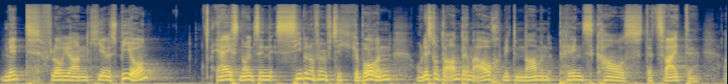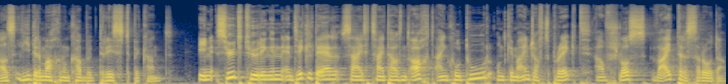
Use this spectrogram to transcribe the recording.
mit Florian Kiernes Bio. Er ist 1957 geboren und ist unter anderem auch mit dem Namen Prinz Chaos II. als Liedermacher und Kabarettist bekannt. In Südthüringen entwickelte er seit 2008 ein Kultur- und Gemeinschaftsprojekt auf Schloss Weitersroda.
